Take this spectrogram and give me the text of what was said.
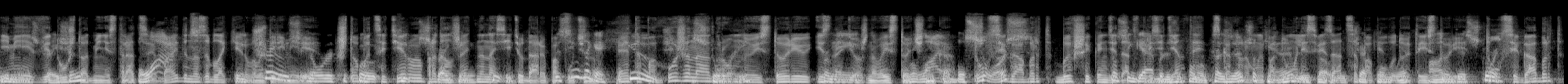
имея в виду, что администрация администрация Байдена заблокировала перемирие, чтобы, цитирую, продолжать наносить удары по Путину. Это похоже на огромную историю из надежного источника. Тулси Габбард, бывший кандидат в президенты, с которым мы подумали связаться по поводу этой истории. Тулси Габбард,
